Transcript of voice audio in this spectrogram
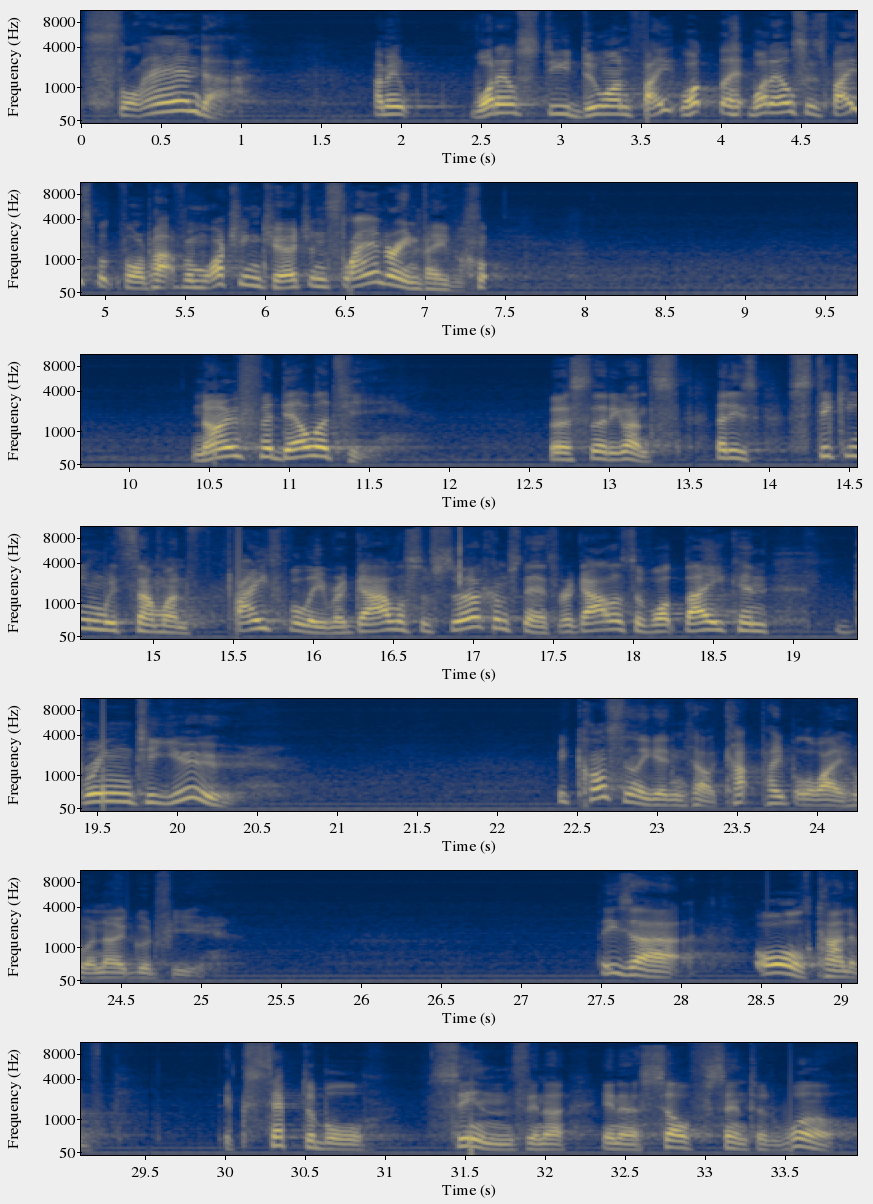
Slander. I mean, what else do you do on Facebook? What, what else is Facebook for apart from watching church and slandering people? no fidelity. Verse 31. That is, sticking with someone faithfully, regardless of circumstance, regardless of what they can bring to you. You're constantly getting told, cut people away who are no good for you. These are all kind of acceptable sins in a, in a self centered world.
